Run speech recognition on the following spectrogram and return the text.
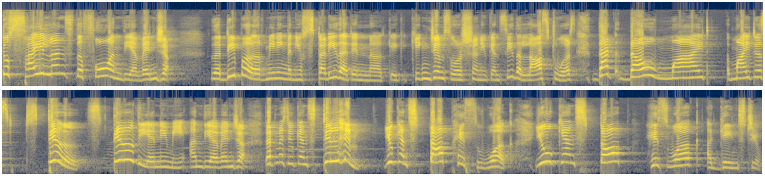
to silence the foe and the avenger. The deeper meaning, when you study that in uh, King James Version, you can see the last verse that thou might mightest still, still the enemy and the avenger. That means you can still him. You can stop his work. You can stop his work against you.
